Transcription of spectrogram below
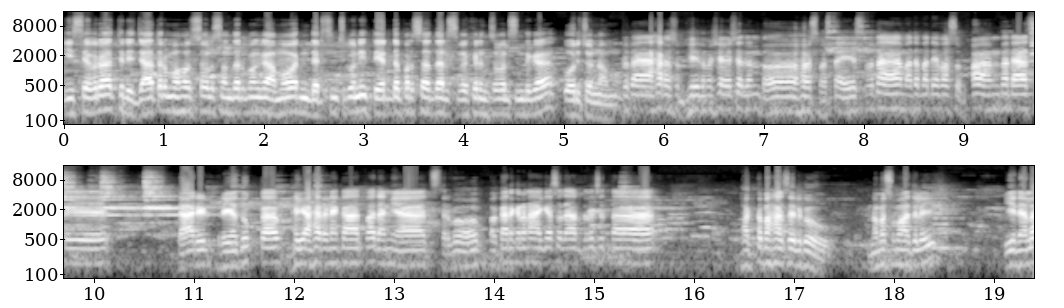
ఈ శివరాత్రి జాతర మహోత్సవాల సందర్భంగా అమ్మవారిని దర్శించుకొని తీర్థ ప్రసాదాలు స్వీకరించవలసిందిగా కోరుచున్నాము. దారిద్ర్య దుఃఖ భయహరణకాత్వదన్యాత్ సర్వోపకరకరణాయ సదార్థచిత్త భక్త మహాశైలకు నమస్మాతులై ఈ నెల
